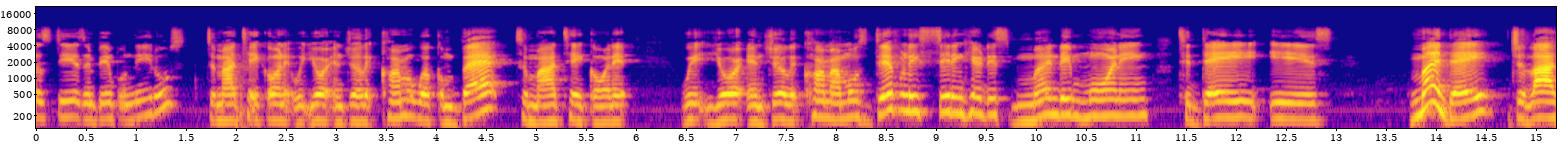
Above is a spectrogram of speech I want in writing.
Morning, more and bimbo needles to my take on it with your angelic karma. Welcome back to my take on it with your angelic karma. I'm most definitely sitting here this Monday morning. Today is Monday, July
